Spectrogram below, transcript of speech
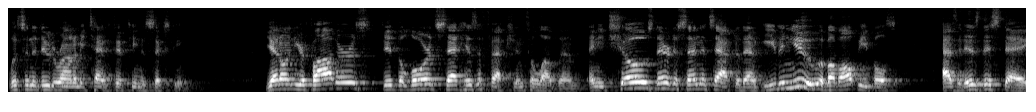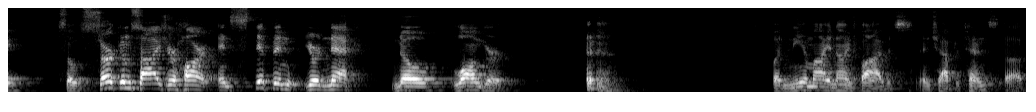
Listen to Deuteronomy 10, 15 to 16. Yet on your fathers did the Lord set his affection to love them, and he chose their descendants after them, even you above all peoples, as it is this day. So circumcise your heart and stiffen your neck no longer. but in Nehemiah 9 5, it's in chapter 10, uh,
